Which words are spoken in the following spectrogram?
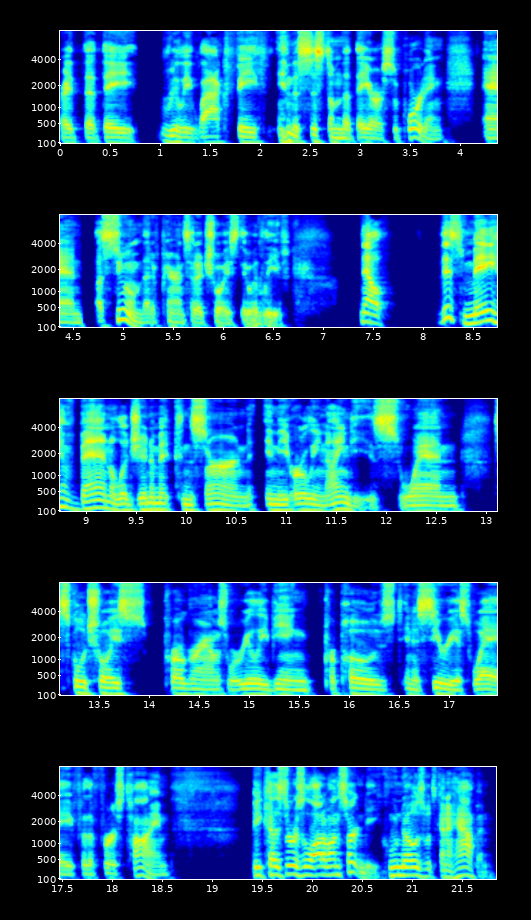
right? That they really lack faith in the system that they are supporting and assume that if parents had a choice, they would leave. Now, this may have been a legitimate concern in the early 90s when school choice programs were really being proposed in a serious way for the first time because there was a lot of uncertainty. Who knows what's going to happen?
